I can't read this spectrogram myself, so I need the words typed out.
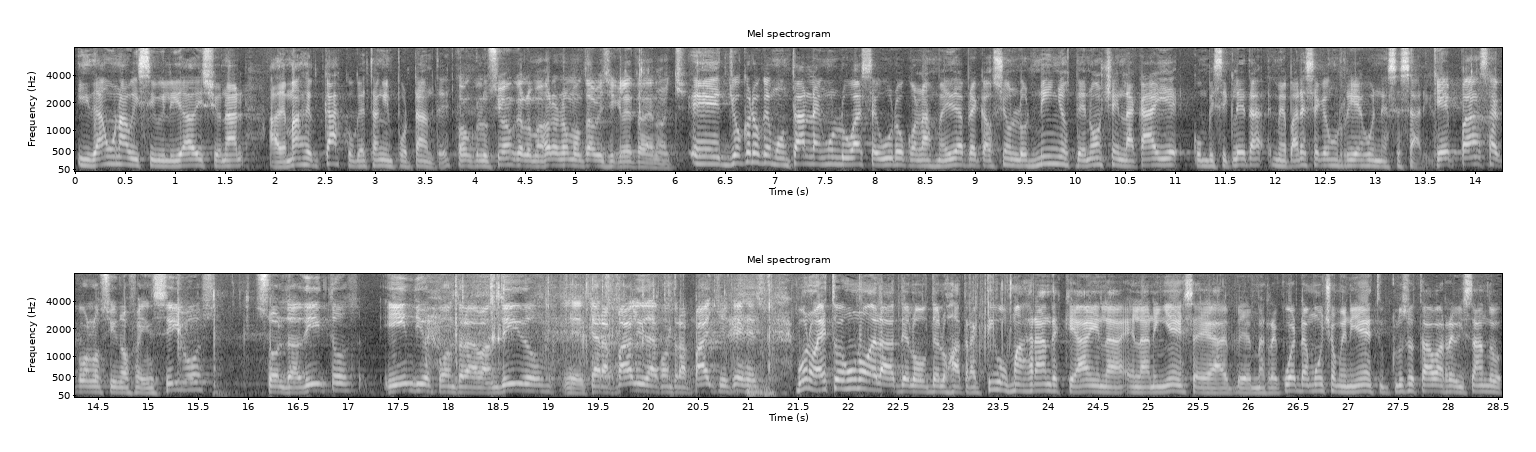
y dan una visibilidad adicional, además del casco que es tan importante. Conclusión, que lo mejor es no montar bicicleta de noche. Eh, yo creo que montarla en un lugar seguro con las medidas de precaución, los niños de noche en la calle con bicicleta, me parece que es un riesgo innecesario. ¿Qué pasa con los inofensivos, soldaditos indios contra bandidos, eh, cara pálida contra Pache, ¿qué es eso? Bueno, esto es uno de, los, atractivos más grandes que hay en la, niñez. Eh, eh, me recuerda mucho a mi niñez, incluso estaba revisando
